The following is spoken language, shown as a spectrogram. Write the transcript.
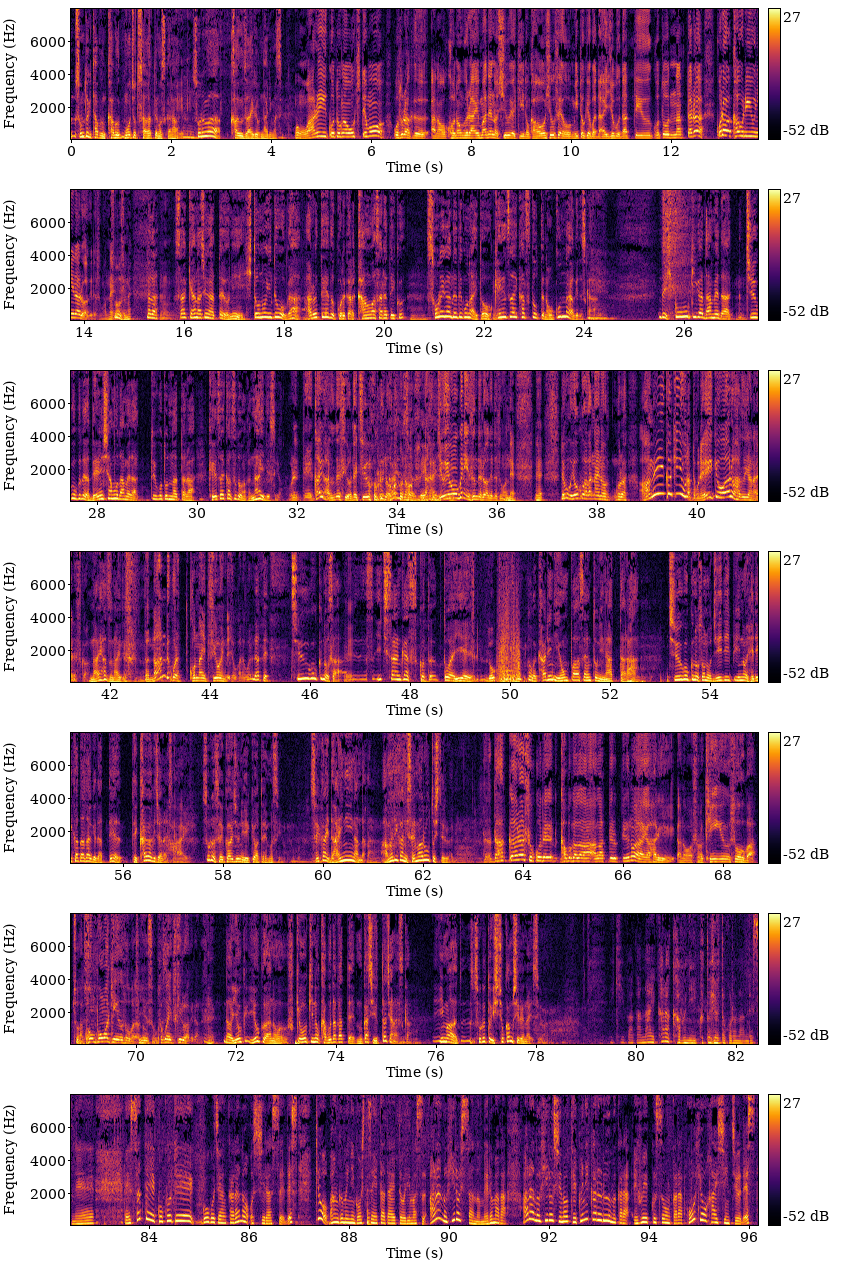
その時多分株もうちょっと下がってますから、それは買う材料になりますよね。もう悪いことが起きても、おそらく、あの、このぐらいまでの収益の下方修正を見とけば大丈夫だっていうことになったら、これは買う理由になるわけですもんね。そうですね。だから、うん、さっき話があったように、人の移動がある程度これから緩和されていく、うん、それが出てこないと、経済活動ってのは起こんないわけですから。うんで、飛行機がだめだ、中国では電車もだめだっていうことになったら、経済活動なんかないですよ。これ、でかいはずですよね、中国のこの14億人住んでるわけですもんね。うん、ねでもよくわかんないのは、これ、アメリカ企業だってこれ、影響あるはずじゃないですか。ないはずないです。だなんでこれ、こんなに強いんでしょうかね、これ。だって中国のさ、ええ、1、3月こととはいえ、6%が仮に4%になったら、うん中国のその GDP の減り方だけだって、でっかいわけじゃないですか、はい、それは世界中に影響を与えますよ、世界第2位なんだから、アメリカに迫ろうとしてるわけ。だからそこで株価が上がってるっていうのは、やはりあのその金融相場、根本は金融相場だと、そこに尽きるわけなんですね。だからよくよくあの不況期の株高って昔言ったじゃないですか、今、それと一緒かもしれないですよ。き場がないから株に行くというところなんですね。えさて、ここで、午後ちゃんからのお知らせです。今日番組にご出演いただいております、荒野博さんのメルマガ、荒野博のテクニカルルームから FX オンから好評配信中です。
